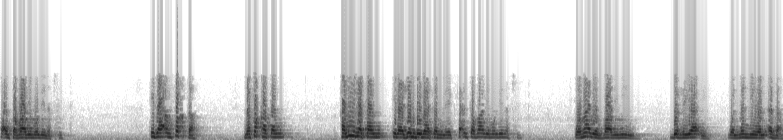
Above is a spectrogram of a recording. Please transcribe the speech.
فأنت ظالم لنفسك. إذا أنفقت نفقة قليلة إلى جنب ما تملك فأنت ظالم لنفسك. وما للظالمين بالرياء والمن والأذى.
